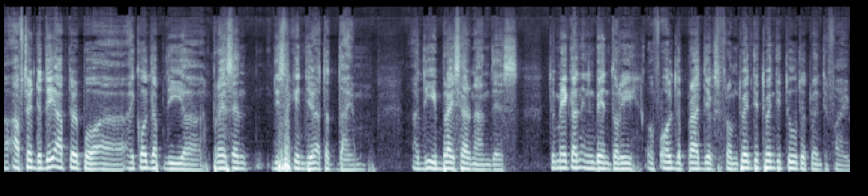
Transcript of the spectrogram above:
ah, after the day after po, ah, I called up the ah, present district engineer at that time, uh, the Bryce Hernandez, to make an inventory of all the projects from 2022 to 25.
